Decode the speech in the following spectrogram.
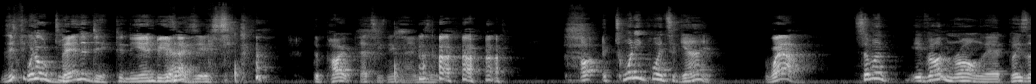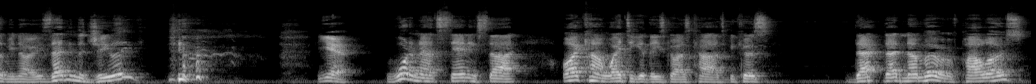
Is it called Benedict in the NBA? Benedict. the Pope, that's his nickname, isn't it? oh, 20 points a game. Wow. Someone, if I'm wrong there, please let me know. Is that in the G League? Yeah. What an outstanding start. I can't wait to get these guys cards because that, that number of Palos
